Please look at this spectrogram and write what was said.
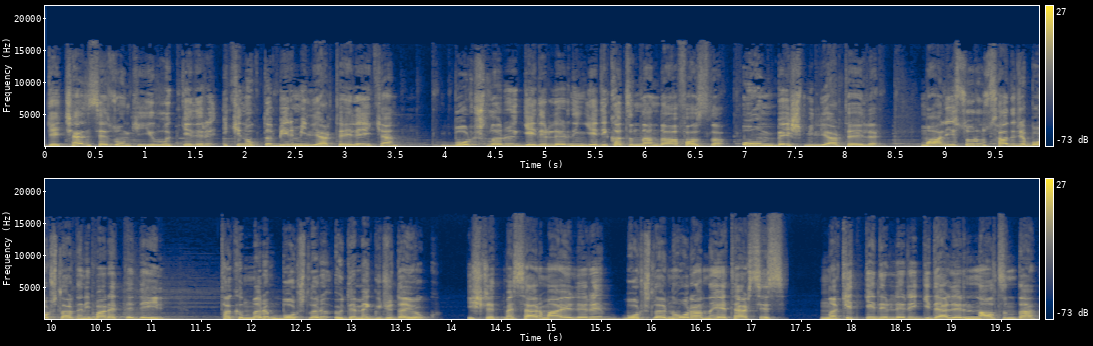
geçen sezonki yıllık geliri 2.1 milyar TL iken borçları gelirlerinin 7 katından daha fazla. 15 milyar TL. Mali sorun sadece borçlardan ibaret de değil. Takımların borçları ödeme gücü de yok. İşletme sermayeleri borçlarına oranla yetersiz. Nakit gelirleri giderlerinin altında.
